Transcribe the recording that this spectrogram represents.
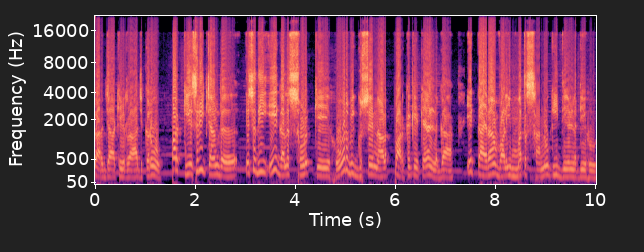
ਘਰ ਜਾ ਕੇ ਰਾਜ ਕਰੋ। ਪਰ ਕੇਸਰੀ ਚੰਦ ਇਸ ਦੀ ਇਹ ਗੱਲ ਸੁਣ ਕੇ ਹੋਰ ਵੀ ਗੁੱਸੇ ਨਾਲ ਭੜਕ ਕੇ ਕਹਿਣ ਲੱਗਾ, ਇਹ ਕਾਇਰਾਂ ਵਾਲੀ ਮਤ ਸਾਨੂੰ ਕੀ ਦੇਣ ਲੱਗੇ ਹੋ?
